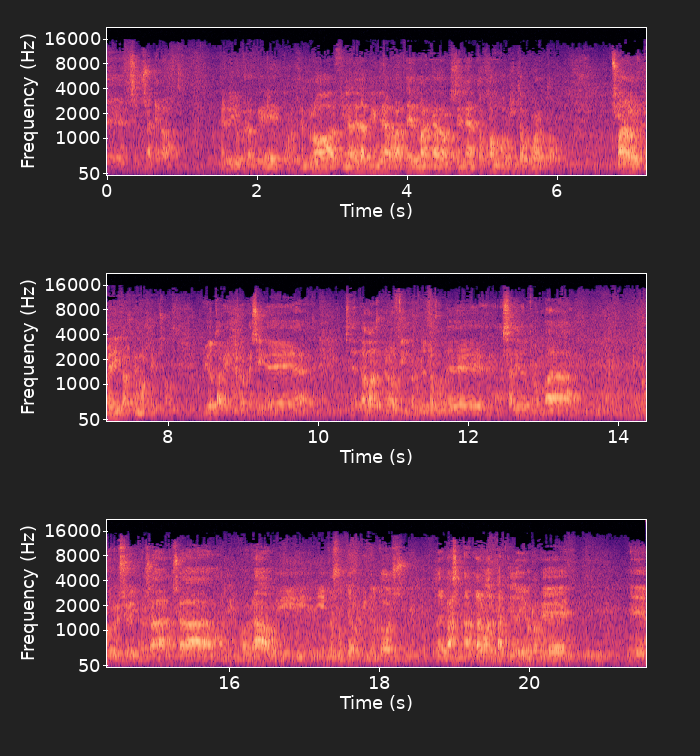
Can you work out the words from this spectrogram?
eh, se nos ha negado. Pero yo creo que, por ejemplo, al final de la primera parte el marcador se me antoja un poquito corto Sí. para los méritos que hemos hecho. Yo también creo que sí, que desde todos los primeros cinco minutos donde ha salido tromba Corusio y nos ha, nos ha arrinconado y, y en los últimos minutos, lo demás, a lo largo del partido yo creo que eh,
